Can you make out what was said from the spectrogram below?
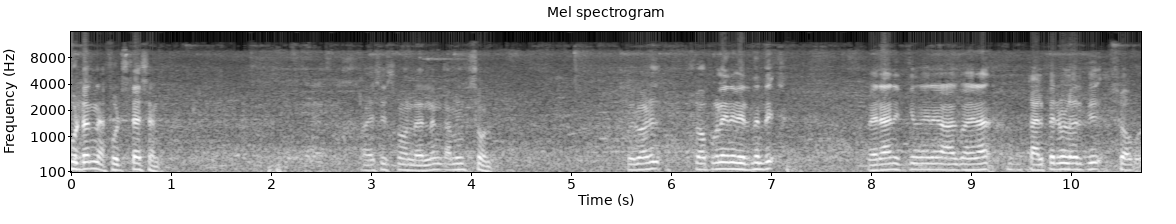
ഫുഡ് തന്നെ ഫുഡ് സ്റ്റേഷൻ വയസ്സിസ് മോളിൽ എല്ലാം കമ്മിങ് സോൺ ഒരുപാട് ഷോപ്പുകൾ ഇനി വരുന്നുണ്ട്. വരാനിരിക്കുന്നതിന് വരാൻ താല്പര്യമുള്ളവർക്ക് ഷോപ്പ്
